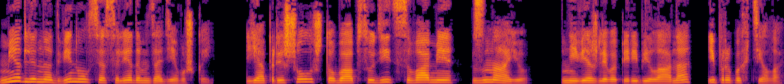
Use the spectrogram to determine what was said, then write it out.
медленно двинулся следом за девушкой. Я пришел, чтобы обсудить с вами, знаю, невежливо перебила она и пропыхтела.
